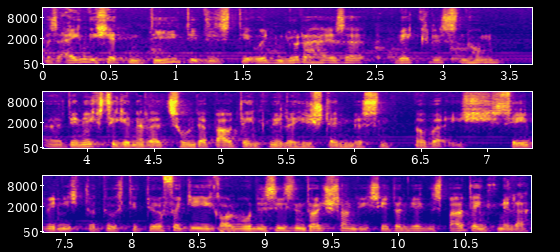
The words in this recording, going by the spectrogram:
Also eigentlich hätten die, die die, die alten Jurahäuser weggerissen haben, äh, die nächste Generation der Baudenkmäler hinstellen müssen. Aber ich sehe, wenn ich da durch die Dörfer gehe, egal wo das ist in Deutschland, ich sehe da nirgends Baudenkmäler.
